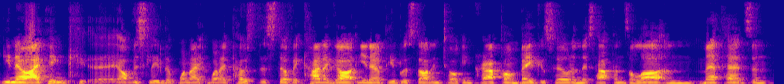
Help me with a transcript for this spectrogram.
you know, I think uh, obviously that when I when I posted this stuff, it kind of got you know people are starting talking crap on Bakersfield, and this happens a lot, and meth heads, and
